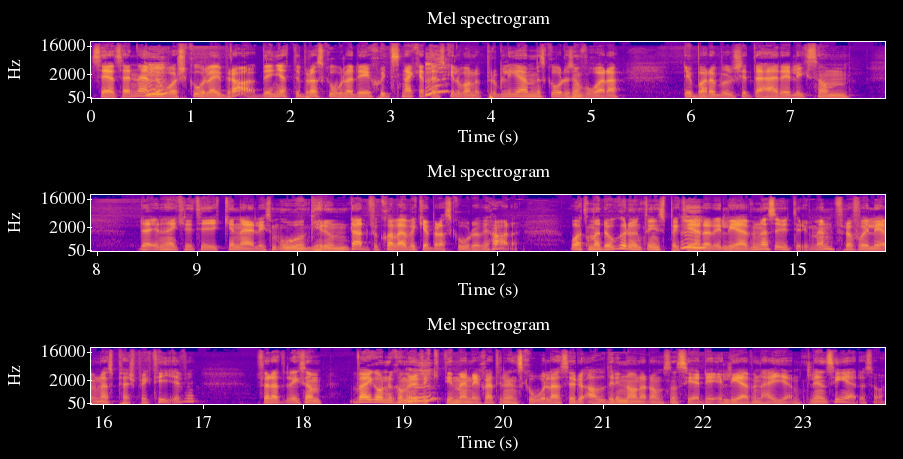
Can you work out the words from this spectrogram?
säga att nej men mm. vår skola är bra. Det är en jättebra skola. Det är skitsnack att mm. det skulle vara något problem med skolor som våra. Det är bara bullshit. Det här är liksom den här kritiken är liksom ogrundad för kolla vilka bra skolor vi har. Och att man då går runt och inspekterar mm. elevernas utrymmen för att få elevernas perspektiv. För att liksom varje gång det kommer mm. en viktig människa till en skola så är det aldrig någon av dem som ser det eleverna egentligen ser. Så.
